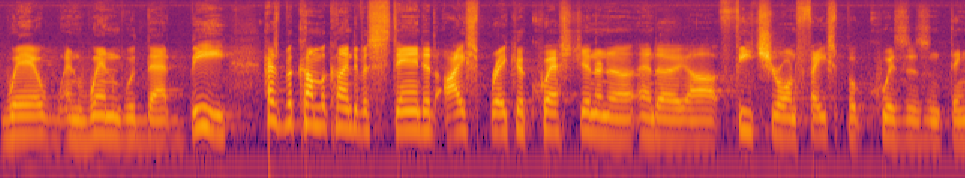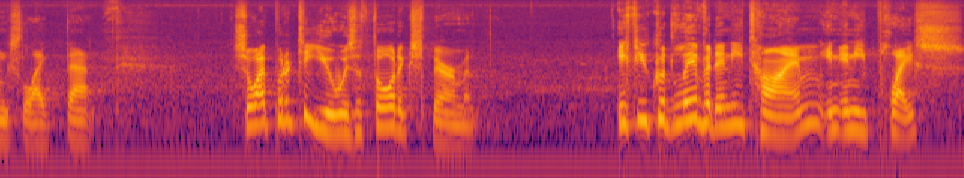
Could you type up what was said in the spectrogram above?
where and when would that be, has become a kind of a standard icebreaker question and a, and a uh, feature on Facebook quizzes and things like that. So I put it to you as a thought experiment. If you could live at any time, in any place,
